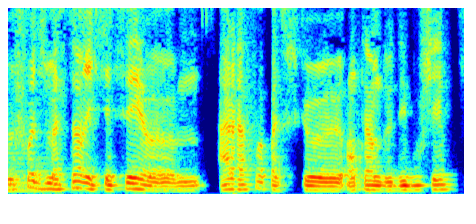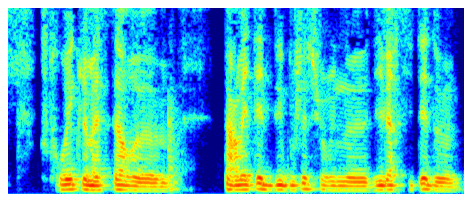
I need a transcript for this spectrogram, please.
Le choix du master, il s'est fait à la fois parce que en termes de débouchés, je trouvais que le master euh, permettait de déboucher sur une diversité de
